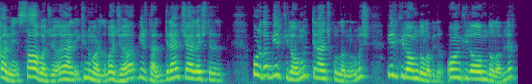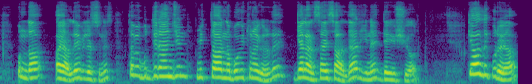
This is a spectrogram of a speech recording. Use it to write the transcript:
Örneğin sağ bacağı yani 2 numaralı bacağa bir tane direnç yerleştirdim. Burada 1 kilo ohmluk direnç kullanılmış. 1 kilo ohm da olabilir, 10 kilo ohm da olabilir. Bunu da ayarlayabilirsiniz. Tabi bu direncin miktarına, boyutuna göre de gelen sayısal değer yine değişiyor. Geldik buraya.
